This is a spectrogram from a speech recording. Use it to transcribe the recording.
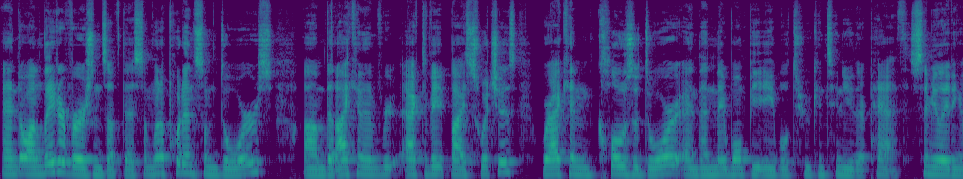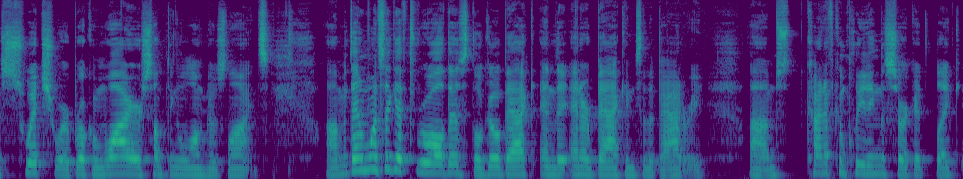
And on later versions of this, I'm going to put in some doors um, that I can activate by switches where I can close a door and then they won't be able to continue their path, simulating a switch or a broken wire or something along those lines. Um, and then once they get through all this, they'll go back and they enter back into the battery, um, kind of completing the circuit like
